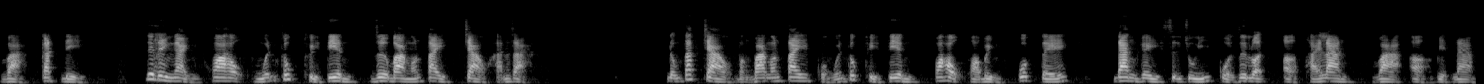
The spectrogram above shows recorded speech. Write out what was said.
và cắt đi. Đây là hình ảnh Hoa hậu Nguyễn Thúc Thủy Tiên dơ ba ngón tay chào khán giả. Động tác chào bằng ba ngón tay của Nguyễn Thúc Thủy Tiên, Hoa hậu Hòa bình quốc tế, đang gây sự chú ý của dư luận ở Thái Lan và ở Việt Nam.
